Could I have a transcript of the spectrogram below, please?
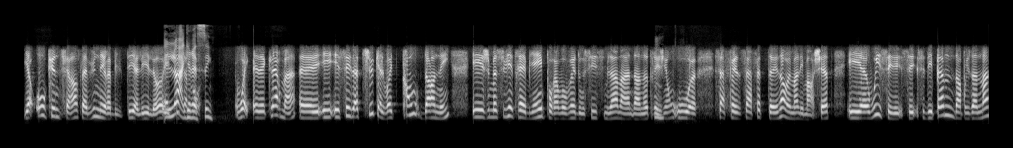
il n'y a aucune différence. La vulnérabilité, elle est là. Elle l'a agressé. Oui, clairement. Euh, et, c'est là-dessus qu'elle va être condamnée. Et je me souviens très bien, pour avoir vu un dossier similaire dans, notre mm. région, où euh, ça fait ça a fait énormément les manchettes. Et euh, oui, c'est des peines d'emprisonnement.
